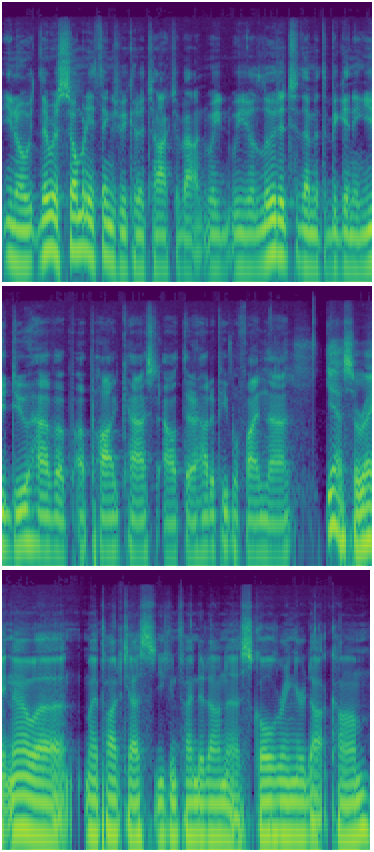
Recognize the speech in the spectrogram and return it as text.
you know there were so many things we could have talked about. And we we alluded to them at the beginning. You do have a, a podcast out there. How do people find that? Yeah, so right now, uh, my podcast, you can find it on uh, skullringer.com.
